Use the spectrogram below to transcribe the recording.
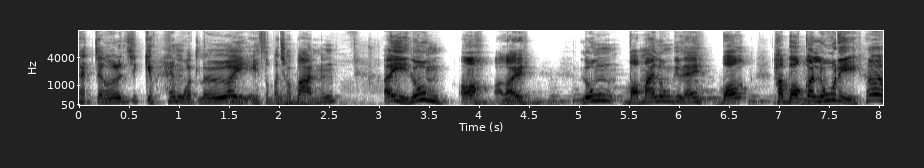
ถ้าเจอแล้วจะเก็บให้หมดเลยไอ้สมบัติชาวบ้านนึงเฮ้ยลุง อ๋ออะไร ลุงบอกมาลุงกี่ไหน บอกถ้าบอกก็รู้ดิ เฮ้ย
